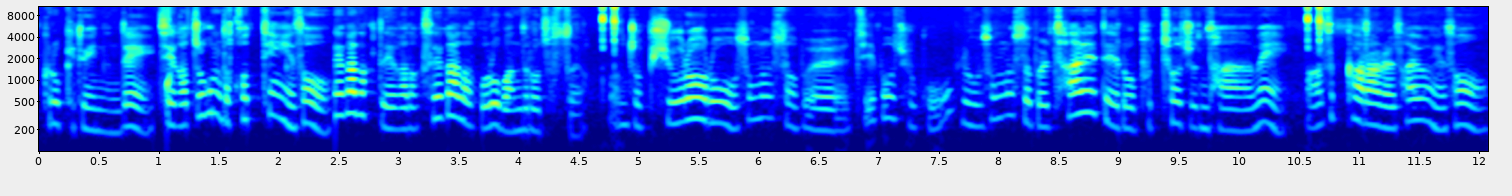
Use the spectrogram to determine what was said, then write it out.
그렇게 돼 있는데 제가 조금 더 커팅해서 3가닥, 4가닥, 3가닥으로 만들어줬어요. 먼저 뷰러로 속눈썹을 찝어주고 그리고 속눈썹을 차례대로 붙여준 다음에 마스카라를 사용해서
